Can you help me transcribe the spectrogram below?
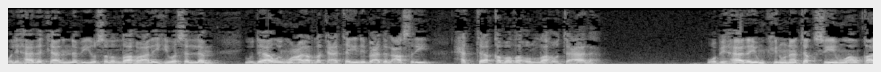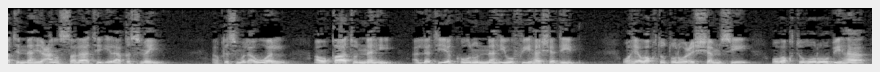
ولهذا كان النبي صلى الله عليه وسلم يداوم على الركعتين بعد العصر حتى قبضه الله تعالى. وبهذا يمكننا تقسيم أوقات النهي عن الصلاة إلى قسمين. القسم الأول أوقات النهي التي يكون النهي فيها شديد وهي وقت طلوع الشمس ووقت غروبها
